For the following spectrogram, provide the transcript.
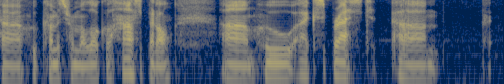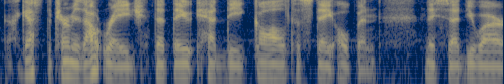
uh, who comes from a local hospital um, who expressed um, i guess the term is outrage that they had the gall to stay open. They said you are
